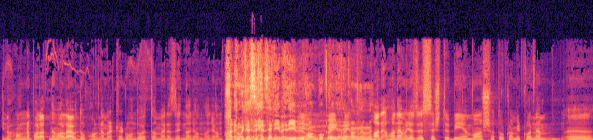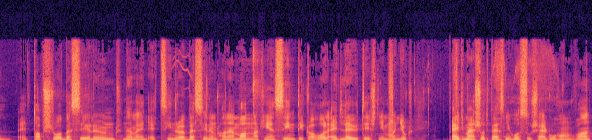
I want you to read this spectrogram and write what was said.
Én a hangnap alatt nem a lábdob hangnemekre gondoltam, mert ez egy nagyon-nagyon... Hanem, hogy az ezenével lévő hangok legyenek hangnembe. han, hanem, hogy az összes többi ilyen vansatok, amikor nem ö, egy tapsról beszélünk, nem egy, egy színről beszélünk, hanem vannak ilyen szintik, ahol egy leütésnyi mondjuk egy másodpercnyi hosszúságú hang van,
